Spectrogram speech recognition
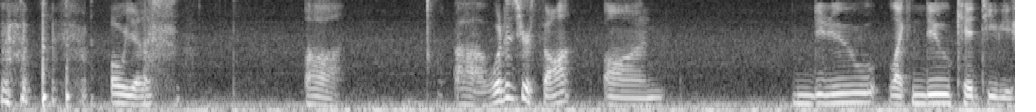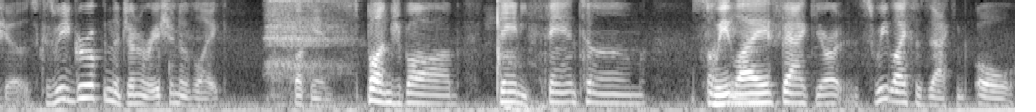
oh yes. Uh, uh, what is your thought on new like new kid TV shows? Because we grew up in the generation of like fucking SpongeBob, Danny Phantom, Sweet Life, Backyard, Sweet Life is Zack. Oh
